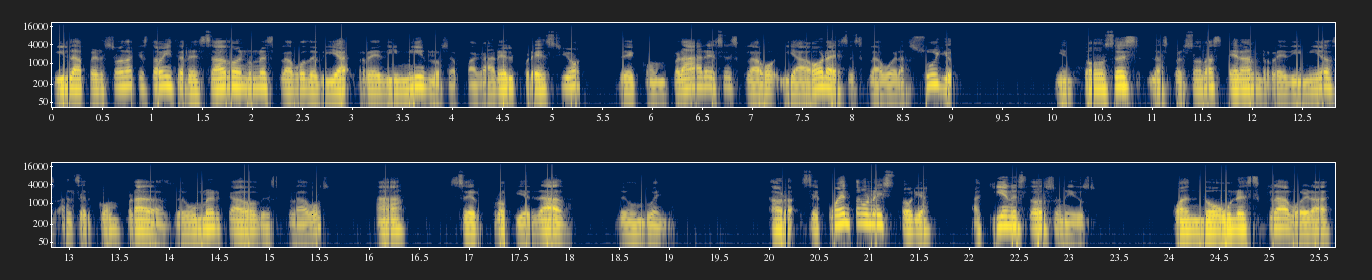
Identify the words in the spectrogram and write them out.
y la persona que estaba interesado en un esclavo debía redimirlo, o sea, pagar el precio de comprar ese esclavo y ahora ese esclavo era suyo. Y entonces las personas eran redimidas al ser compradas de un mercado de esclavos a ser propiedad de un dueño. Ahora, se cuenta una historia aquí en Estados Unidos cuando un esclavo era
